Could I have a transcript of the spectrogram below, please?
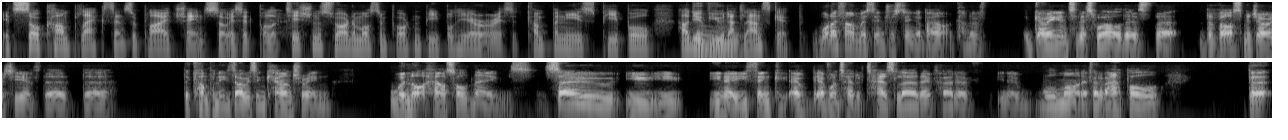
it's so complex and supply chain. So is it politicians who are the most important people here, or is it companies, people? How do you view mm. that landscape? What I found most interesting about kind of going into this world is that the vast majority of the the the companies I was encountering were not household names. So you you you know you think everyone's heard of Tesla, they've heard of you know Walmart, they've heard of Apple, but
